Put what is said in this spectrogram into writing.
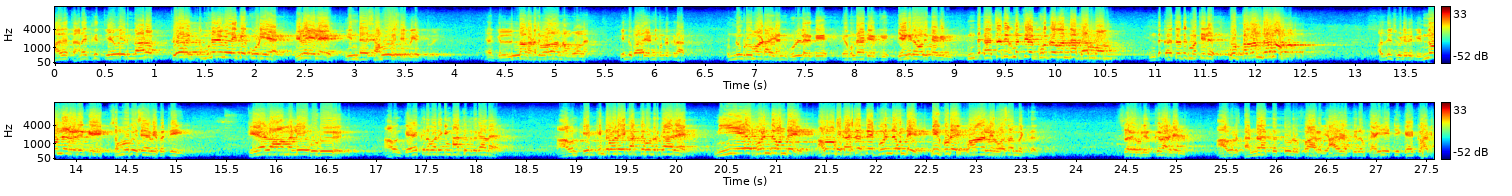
அது தனக்கு தேவை இருந்தாலும் பிறருக்கு முன்னுரிமை அளிக்கக்கூடிய நிலையிலே இந்த சமூக சேவை எனக்கு எல்லாம் நடத்துவதா நான் போவேன். என்று பதில் எண்ணிக்கொண்டிருக்கிறார். ஒண்ணும் கொடுமாடா என் உள்ள இருக்கு என் முன்னாடி இருக்கு எங்க வந்து கேட்கிறேன் இந்த கஷ்டத்துக்கு மத்தியில தான் தர்மம் இந்த கஷ்டத்துக்கு மத்தியில கொடுப்பதான் தர்மம். அது சொல்லியிருக்கு. இன்னொன்னு இருக்கு சமூக சேவை பற்றி கேளாமலே கொடு. அவன் கேட்கிற வரைக்கும் காத்துட்டு இருக்காத. அவன் கேட்கின்ற வரை நீயே புரிந்து கொண்டு அவனுடைய கஷ்டத்தை புரிந்து கொண்டு நீ கூட. வானிலை வசம் பெற்றது. சிலர்கள் இருக்கிறார்கள். அவர் தன்னடக்கத்தோடு இருப்பார் யாரிடத்திலும் கையெட்டி கேட்பார்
